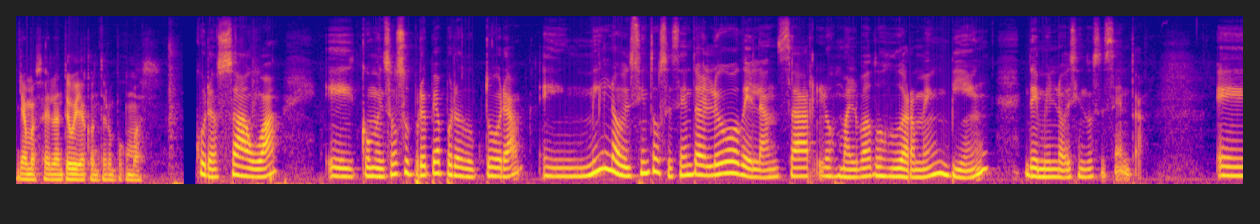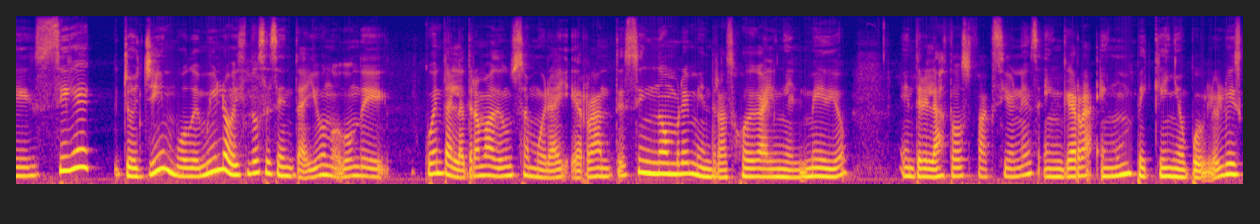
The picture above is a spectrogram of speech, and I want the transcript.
Ya más adelante voy a contar un poco más. Kurosawa eh, comenzó su propia productora en 1960 luego de lanzar Los Malvados Duermen Bien de 1960. Eh, sigue Yojimbo de 1961 donde cuenta la trama de un samurái errante sin nombre mientras juega en el medio entre las dos facciones en guerra en un pequeño pueblo. Luis,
